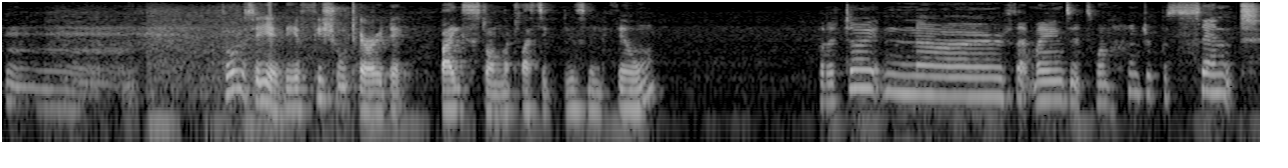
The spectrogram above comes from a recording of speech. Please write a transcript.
Hmm. thought it said, yeah, the official tarot deck based on the classic Disney film. But I don't know if that means it's 100%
